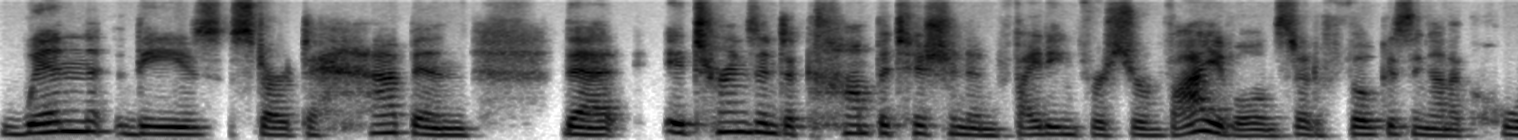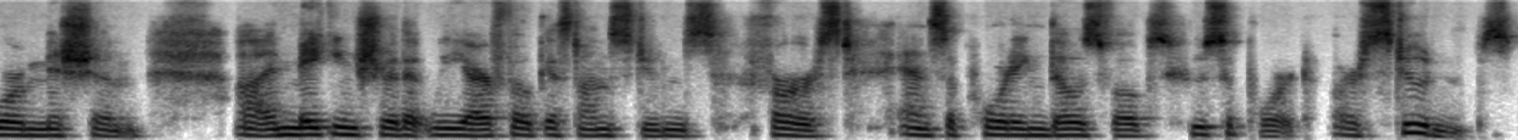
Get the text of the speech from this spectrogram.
when these start to happen, that it turns into competition and fighting for survival instead of focusing on a core mission uh, and making sure that we are focused on students first and supporting those folks who support our students.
